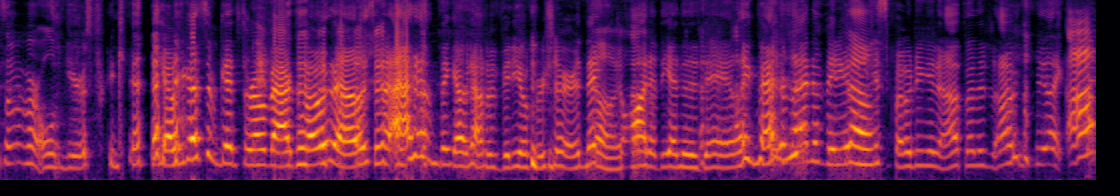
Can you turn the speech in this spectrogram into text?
Some of our old gear is pretty good. yeah, we got some good throwback photos, but I don't think I would have a video for sure. Thank No, God at the end of the day. Like, man, if I had a video No. of just phoning it up, and I would be like, ah,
